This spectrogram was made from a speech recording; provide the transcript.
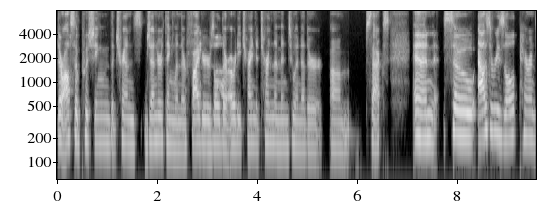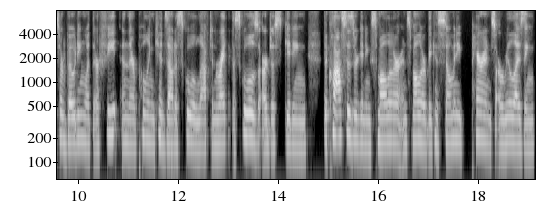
They're also pushing the transgender thing when they're five years old. They're already trying to turn them into another um, sex. And so as a result, parents are voting with their feet and they're pulling kids out of school left and right. The schools are just getting, the classes are getting smaller and smaller because so many parents are realizing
